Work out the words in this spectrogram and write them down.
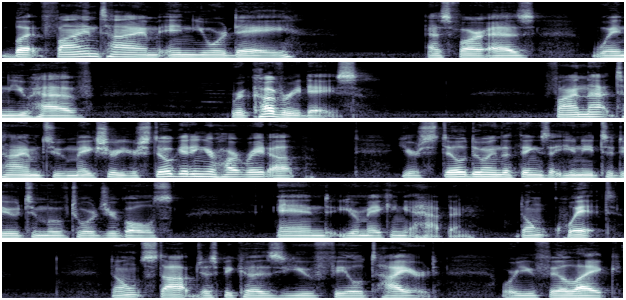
But find time in your day as far as when you have recovery days Find that time to make sure you're still getting your heart rate up, you're still doing the things that you need to do to move towards your goals, and you're making it happen. Don't quit. Don't stop just because you feel tired or you feel like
